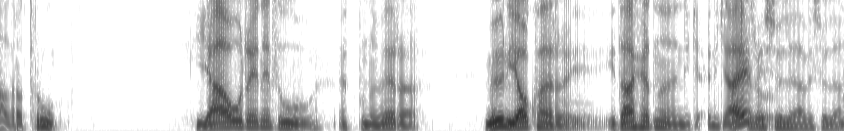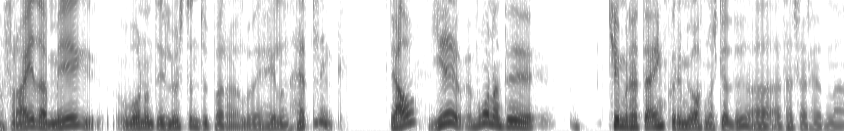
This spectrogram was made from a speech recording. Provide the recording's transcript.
aðra trú. já, reynir þú ert búin að vera mun jákvæðar í, dag hérna en ekki, en ekki ær og Vissulega, vissulega. að fræða mig og vonandi hlustendur bara alveg heilan helling. Já, ég vonandi kemur þetta einhverjum í opna skjöldu að, þessar hérna,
